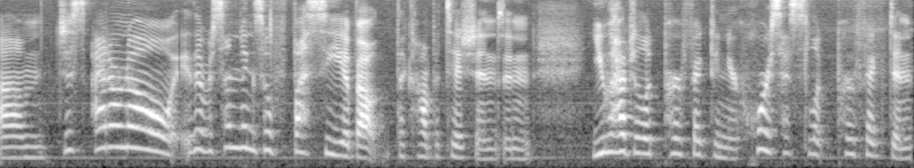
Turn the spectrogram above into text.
Um, just I don't know. There was something so fussy about the competitions, and you have to look perfect, and your horse has to look perfect, and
